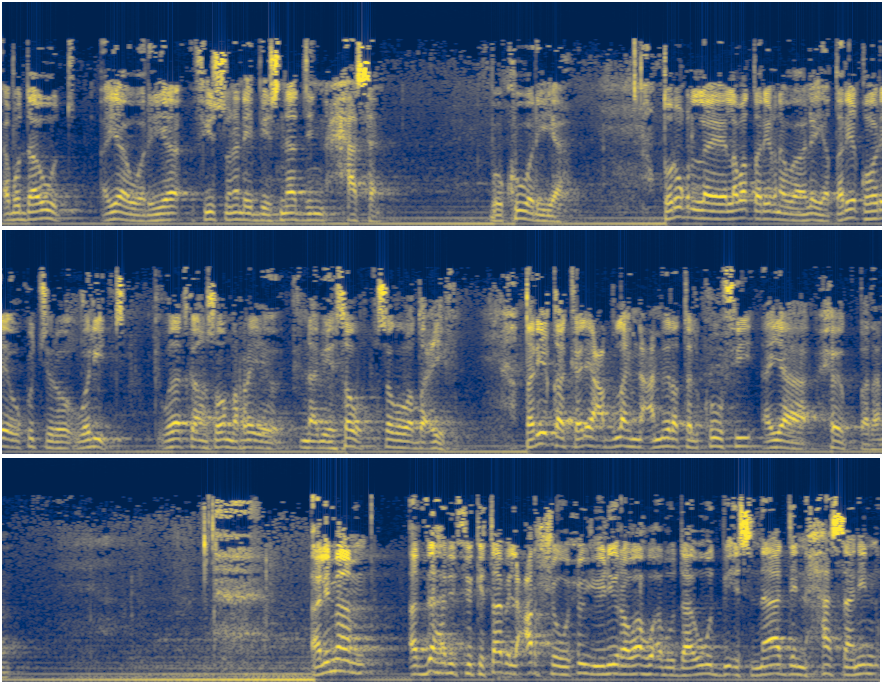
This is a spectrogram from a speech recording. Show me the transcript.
abu daawuud ayaa wariya fii sunani biisnaadin xasan. Buu ku wariyaa. Uruq laba ariiqna waa leeyahay. Ariiqa hore uu wadaadka aan soo maray ibn abi hawr isagoo waa daciif. Ariiqa kale cabdullahi bn camirat alkuufi ayaa xoog badan. Alimaam adahabi fii kitaab اlcarsh wuxuu yidhi rawaahu abu daawuud biisnaadi xasani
